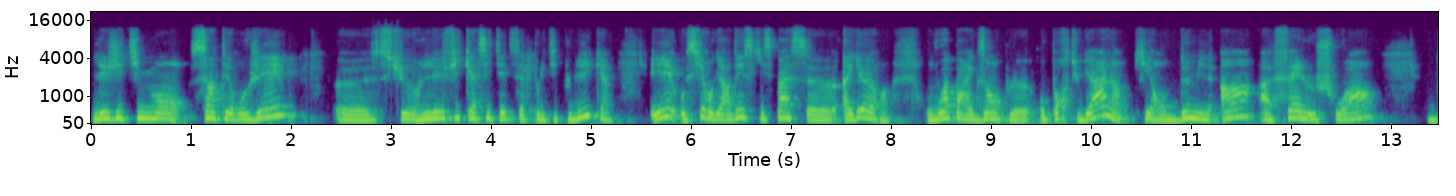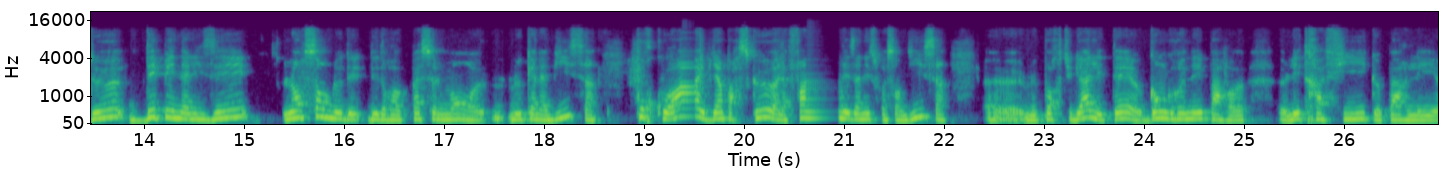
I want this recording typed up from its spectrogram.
légitimement s'interroger sur l'efficacité de cette politique publique et aussi regarder ce qui se passe ailleurs. On voit par exemple au Portugal qui en 2001 a fait le choix de dépénaliser l'ensemble des, drogues, pas seulement euh, le cannabis. Pourquoi? Eh bien parce que à la fin des années 70, euh, le Portugal était gangrené par euh, les trafics, par les,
